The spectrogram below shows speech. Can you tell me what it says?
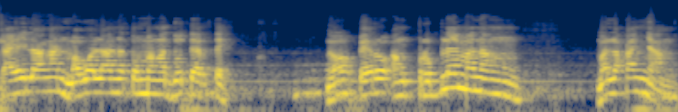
kailangan mawala na tong mga Duterte. No? Pero ang problema ng Malacanang,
